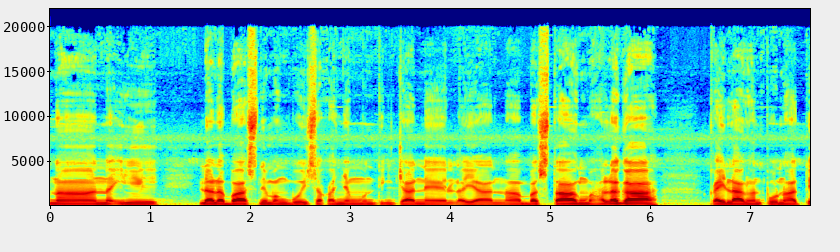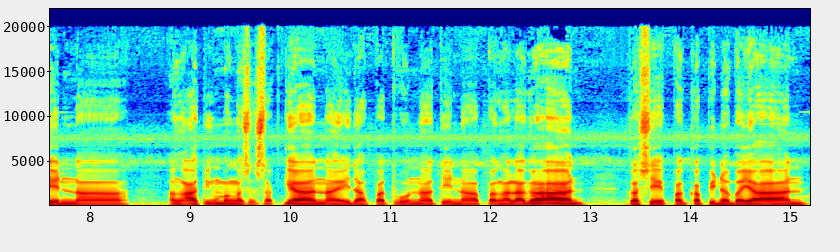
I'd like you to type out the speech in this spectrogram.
na nailalabas ni Mang Boy sa kanyang munting channel. Ayan, uh, basta ang mahalaga, kailangan po natin na uh, ang ating mga sasakyan ay dapat ho natin na uh, pangalagaan kasi pagka pinabayaan,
